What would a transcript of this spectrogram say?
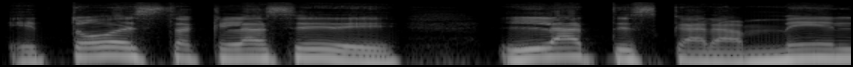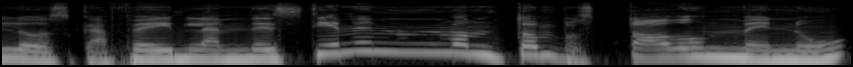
eh, toda esta clase de lates, caramelos, café irlandés. Tienen un montón, pues todo un menú,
